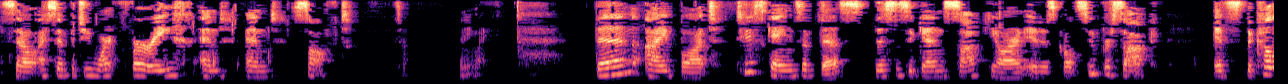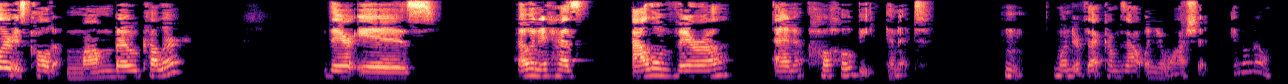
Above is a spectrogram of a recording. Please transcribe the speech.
So I said, but you weren't furry and and soft. So anyway. Then I bought two skeins of this. This is again sock yarn. It is called Super Sock it's the color is called Mambo color. There is oh, and it has aloe vera and jojoba in it. Hmm. Wonder if that comes out when you wash it. I don't know.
